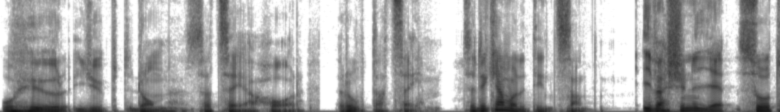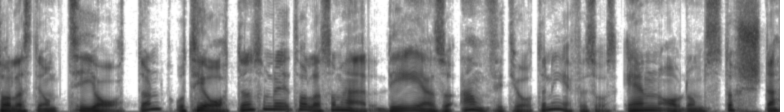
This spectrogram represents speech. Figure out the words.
och hur djupt de så att säga har rotat sig. Så det kan vara lite intressant. I vers 29 så talas det om teatern. Och teatern som det talas om här det är alltså amfiteatern i Efesos, en av de största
